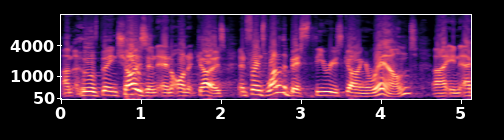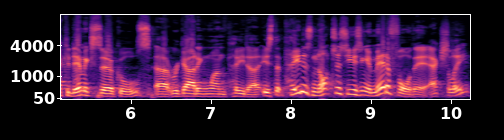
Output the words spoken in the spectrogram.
um, who have been chosen, and on it goes. And friends, one of the best theories going around uh, in academic circles uh, regarding 1 Peter is that Peter's not just using a metaphor there, actually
